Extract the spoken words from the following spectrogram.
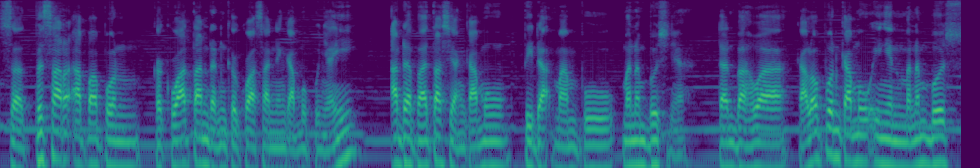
sebesar apa pun kekuatan dan kekuasaan yang kamu punyai, ada batas yang kamu tidak mampu menembusnya. Dan bahwa kalaupun kamu ingin menembus,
